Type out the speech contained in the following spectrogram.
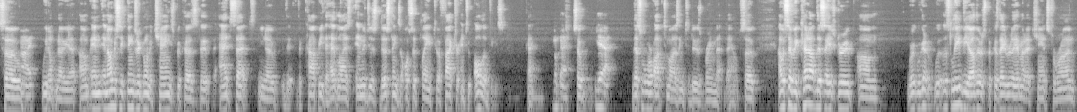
So right. we don't know yet. Um, and, and obviously things are going to change because the, the ad set, you know, the, the copy, the headlines, the images, those things also play into a factor into all of these. Okay. Okay. So Yeah. that's what we're optimizing to do is bring that down. So I would say we cut out this age group. Um, we're, we're gonna let's leave the others because they really haven't had a chance to run.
